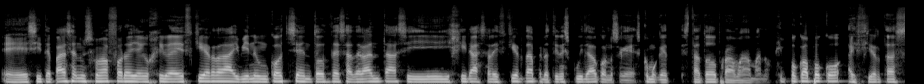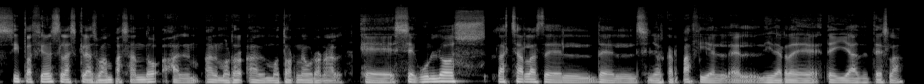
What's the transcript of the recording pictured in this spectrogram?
eh, si te pasas en un semáforo y hay un giro a la izquierda y viene un coche, entonces adelantas y giras a la izquierda, pero tienes cuidado con no sé qué, es como que está todo programado a mano. Y poco a poco hay ciertas situaciones en las que las van pasando al, motor, neuronal. Eh, según los, las charlas del, señor Carpazzi, el, líder de, de IA de Tesla,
